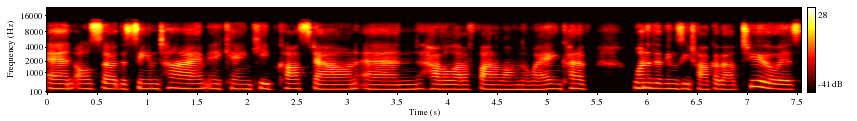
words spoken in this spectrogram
And also at the same time, it can keep costs down and have a lot of fun along the way. And kind of one of the things you talk about too is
